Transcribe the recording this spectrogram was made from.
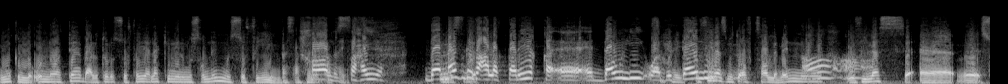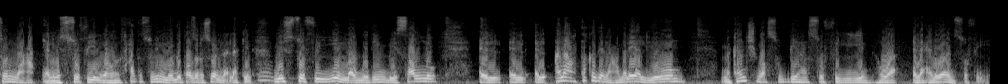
ممكن نقول إن هو تابع لطرق الصوفية لكن المصلين مش صوفيين بس عشان خالص واقعيين. صحيح ده مسجد على الطريق آه، الدولي صحيح. وبالتالي وفي ناس بتقف تصلي منه آه، آه. وفي ناس آه، سنة يعني مش صوفيين هو حتى الصوفيين من وجهة نظر سنة لكن مش صوفيين موجودين بيصلوا ال ال ال أنا أعتقد العملية اليوم ما كانش مقصود بيها صوفيين هو العنوان صوفيين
